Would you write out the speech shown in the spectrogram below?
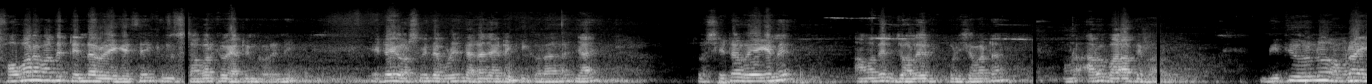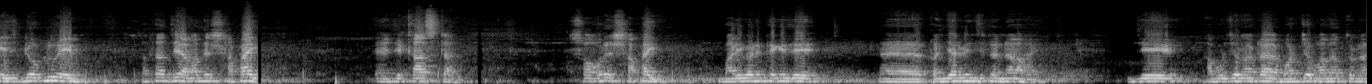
ছবার আমাদের টেন্ডার হয়ে গেছে, কিন্তু সবার কেউ অ্যাটেন্ড করেনি। এটাই অসুবিধা পড়েছে, দেখা যায় এটা কী করা যায়। তো সেটা হয়ে গেলে আমাদের জলের পরিষেবাটা আমরা আরও বাড়াতে পারব। দ্বিতীয় হলো আমরা এইচডব্লিউ এম অর্থাৎ যে আমাদের সাফাই যে কাজটা, শহরের সাফাই, বাড়ি বাড়ি থেকে যে কনজারভেন্সিটা নেওয়া হয়, যে আবর্জনাটা, বর্জ্য পদার্থটা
